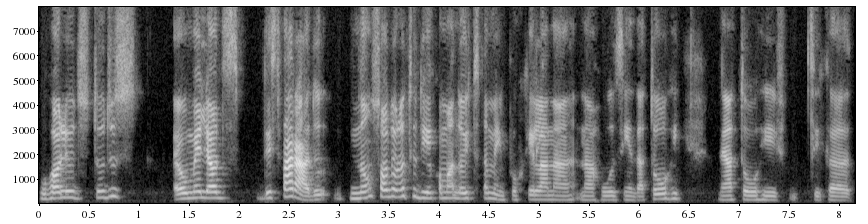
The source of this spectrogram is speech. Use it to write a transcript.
o Hollywood Studios é o melhor disparado, não só durante o dia, como à noite também, porque lá na, na ruazinha da torre, né, a torre fica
